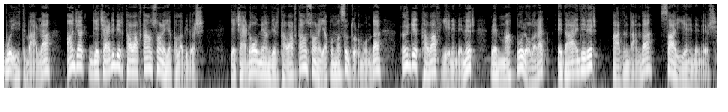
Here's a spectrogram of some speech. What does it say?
Bu itibarla ancak geçerli bir tavaftan sonra yapılabilir. Geçerli olmayan bir tavaftan sonra yapılması durumunda önce tavaf yenilenir ve makbul olarak eda edilir, ardından da say yenilenir.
